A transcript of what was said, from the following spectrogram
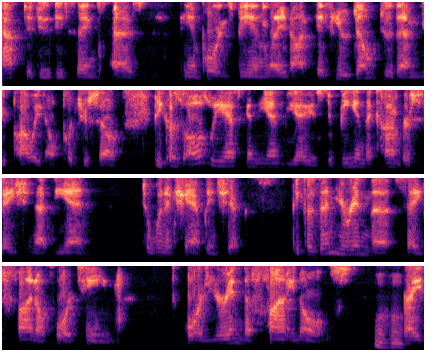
have to do these things as the importance being laid on if you don't do them, you probably don't put yourself because all we ask in the NBA is to be in the conversation at the end to win a championship because then you're in the say final 14 or you're in the finals mm-hmm. right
